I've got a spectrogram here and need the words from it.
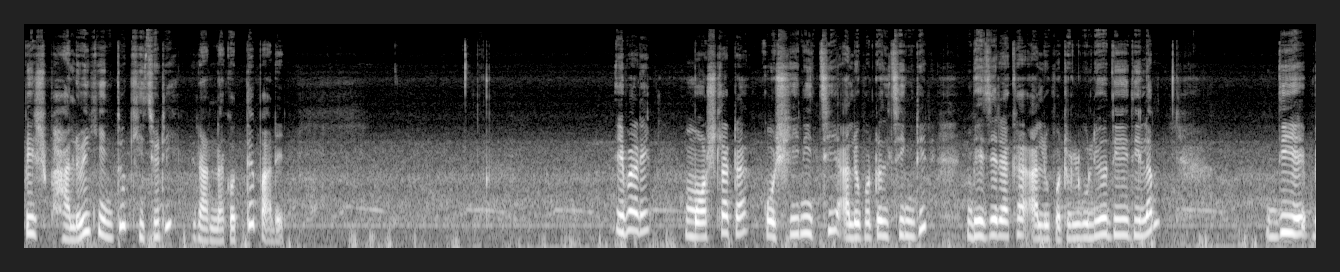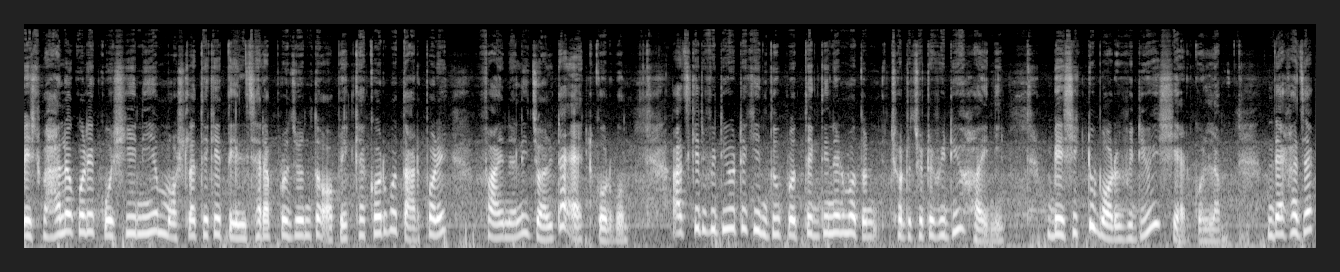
বেশ ভালোই কিন্তু খিচুড়ি রান্না করতে পারেন। এবারে মশলাটা কষিয়ে নিচ্ছি আলু পটল চিংড়ির। ভেজে রাখা আলু পটলগুলিও দিয়ে দিলাম। দিয়ে বেশ ভালো করে কষিয়ে নিয়ে মশলা থেকে তেল ছাড়া পর্যন্ত অপেক্ষা করব, তারপরে ফাইনালি জলটা অ্যাড করব। আজকের ভিডিওটা কিন্তু প্রত্যেক দিনের মতন ছোট ছোট ভিডিও হয়নি, বেশ একটু বড় ভিডিওই শেয়ার করলাম। দেখা যাক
